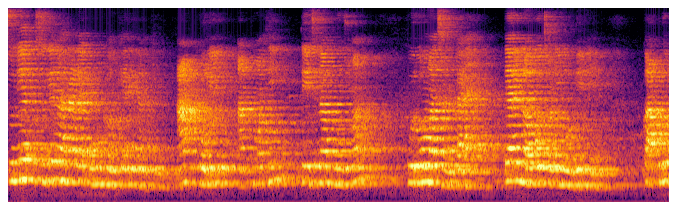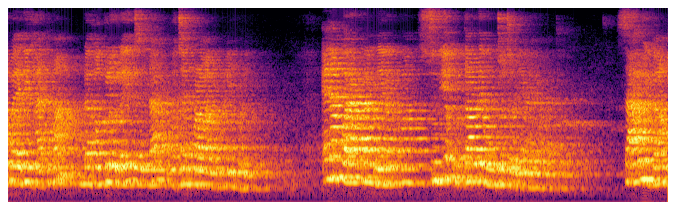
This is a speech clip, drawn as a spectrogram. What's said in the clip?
સૂર્ય સૂર્યનારાયણે ઊંઘ ખંખેરી નાખી. આંખ ખોલી, આંખમાંથી તેજના ભુજમાં પૂર્વમાં છંટાયા ત્યારે નવો ચડી ઓઢીને કાપડું પહેરી હાથમાં ડહકલો લઈ ઝંડા વજન પાડવા નીકળી પડી. એના પરાક્રમ નિરખમાં સૂર્ય ઉતાવળે ઊંચો ચડી આવ્યો હતો. સારું ગામ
